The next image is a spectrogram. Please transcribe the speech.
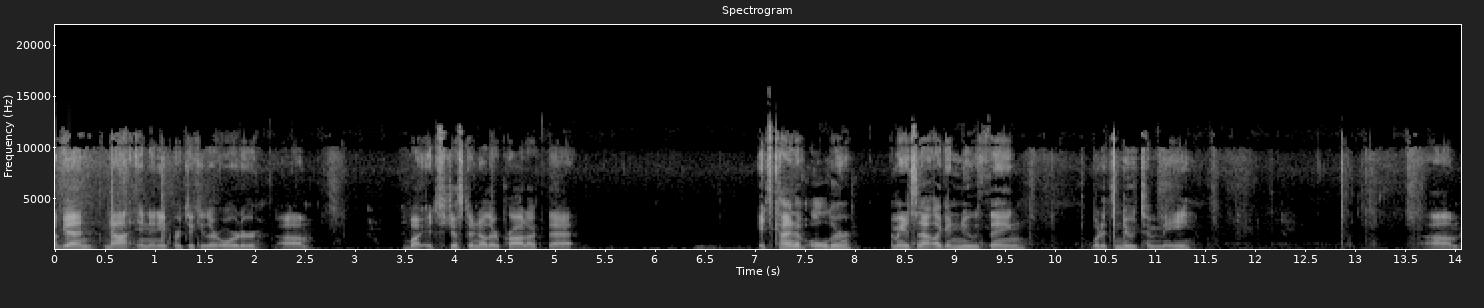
again, not in any particular order, um, but it's just another product that it's kind of older. I mean, it's not like a new thing, but it's new to me um,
